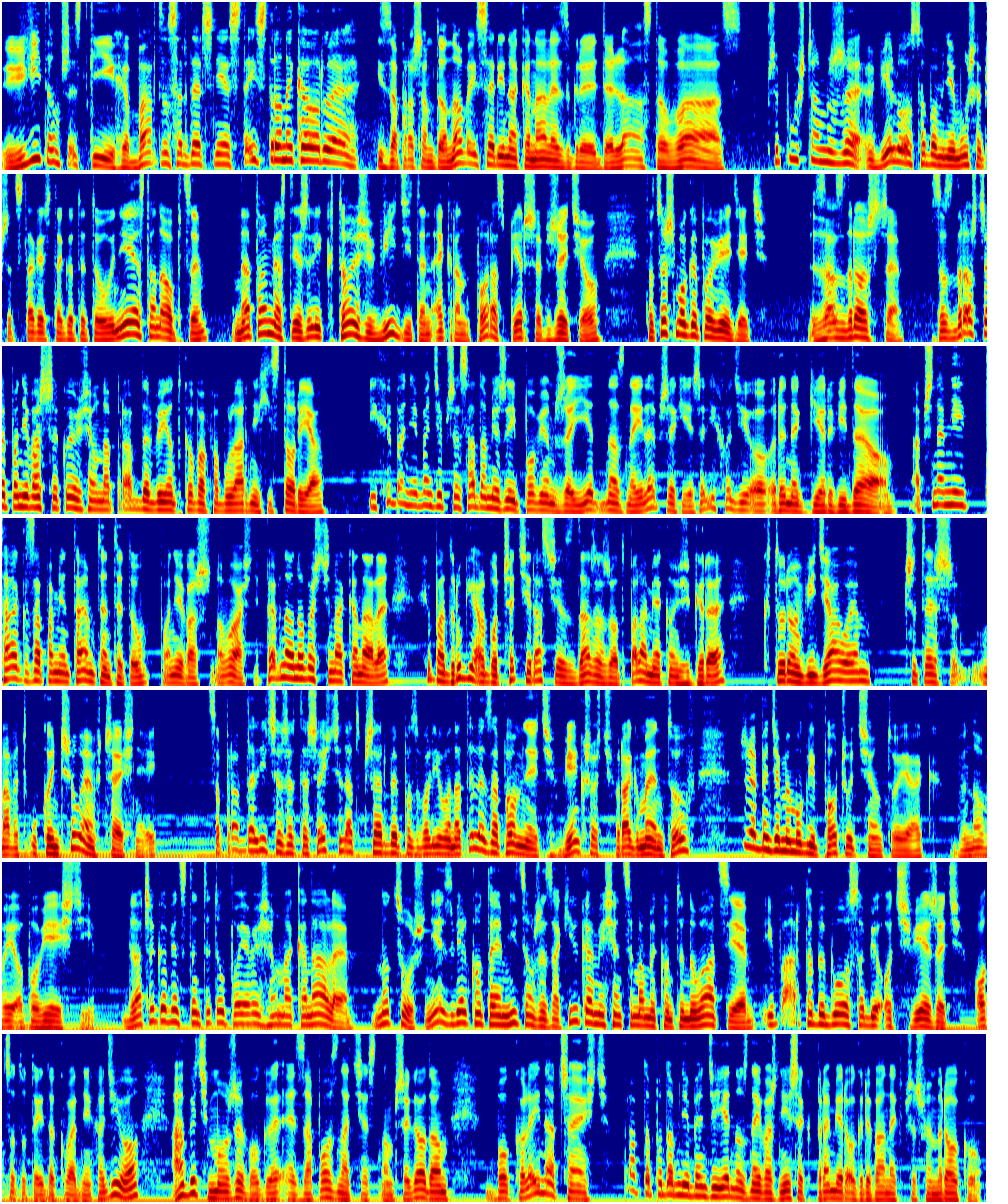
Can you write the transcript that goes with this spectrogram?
Witam wszystkich bardzo serdecznie z tej strony Korle i zapraszam do nowej serii na kanale z gry The Last of Us. Przypuszczam, że wielu osobom nie muszę przedstawiać tego tytułu, nie jest on obcy. Natomiast jeżeli ktoś widzi ten ekran po raz pierwszy w życiu, to cóż mogę powiedzieć? Zazdroszczę. Zazdroszczę, ponieważ szykuje się naprawdę wyjątkowa fabularnie historia, i chyba nie będzie przesadą, jeżeli powiem, że jedna z najlepszych, jeżeli chodzi o rynek gier wideo. A przynajmniej tak zapamiętałem ten tytuł, ponieważ, no właśnie, pewna nowość na kanale, chyba drugi albo trzeci raz się zdarza, że odpalam jakąś grę, którą widziałem, czy też nawet ukończyłem wcześniej. Co prawda liczę, że te 6 lat przerwy pozwoliło na tyle zapomnieć większość fragmentów, że będziemy mogli poczuć się tu jak w nowej opowieści. Dlaczego więc ten tytuł pojawia się na kanale? No cóż, nie jest wielką tajemnicą, że za kilka miesięcy mamy kontynuację i warto by było sobie odświeżyć, o co tutaj dokładnie chodziło, a być może w ogóle zapoznać się z tą przygodą, bo kolejna część prawdopodobnie będzie jedną z najważniejszych premier ogrywanych w przyszłym roku.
